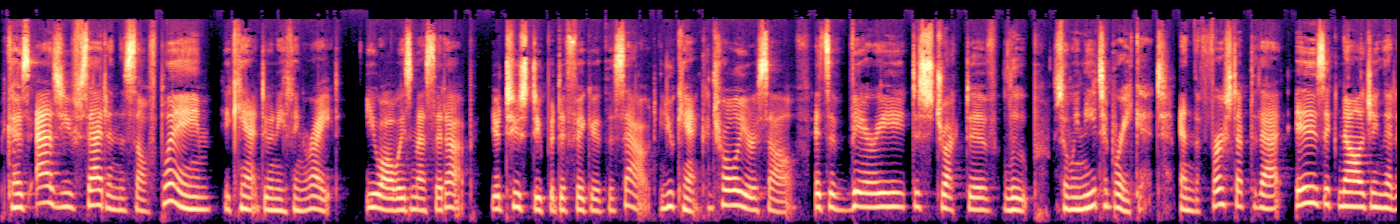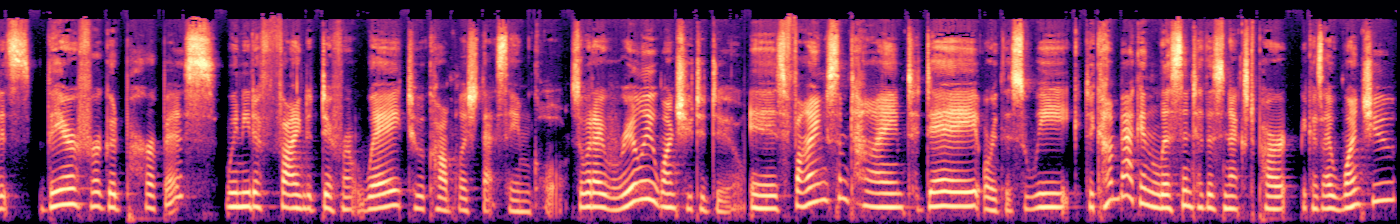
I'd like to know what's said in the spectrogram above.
because as you've said in the self blame, you can't do anything right. You always mess it up. You're too stupid to figure this out. You can't control yourself. It's a very destructive loop. So we need to break it. And the first step to that is acknowledging that it's there for a good purpose. We need to find a different way to accomplish that same goal. So what I really want you to do is find some time today or this week to come back and listen to this next part because I want you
